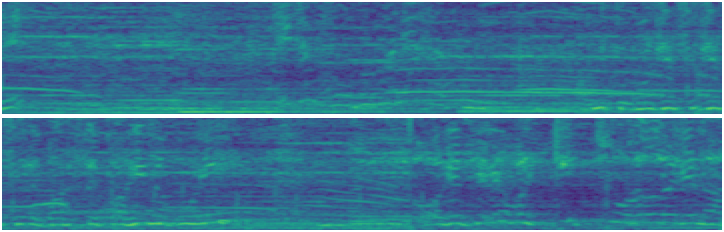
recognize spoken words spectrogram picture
আরে এটা ভগবানের হাতে আমি তোমাকে ছেড়ে বাঁচতে পারি না পুরি তোমাকে ছেড়ে আমার কিচ্ছু ভালো লাগে না।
